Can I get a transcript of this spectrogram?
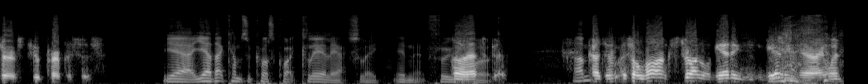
serves two purposes. Yeah, yeah, that comes across quite clearly, actually, in it through oh, the that's book. good. Because um, it was a long struggle getting getting yeah. there. I went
